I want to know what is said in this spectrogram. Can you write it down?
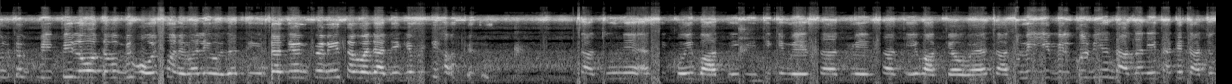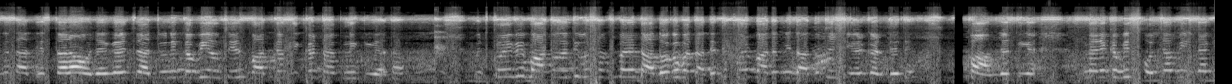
उनका बीपी लो होता है, वो बेहोश होने वाली हो जाती है। कहती उनको नहीं समझ आती कि मैं क्या करूँ। चाचू ने ऐसी कोई बात नहीं की थी कि मेरे साथ मेरे साथ ये वाक्य हुआ है। चाचू में ये बिल्कुल भी अंदाज़ा नहीं था कि चाचू के साथ इस तरह हो जाएगा। चाचू ने कभी हमसे इस बात का ज़िक्र तक नहीं किया था। कोई भी बात होती थी, वो सबसे पहले दादों को बताते थे, हर बात अपनी दादों से शेयर करते थे। काम जाती है। मैंने कभी सोचा भी कि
